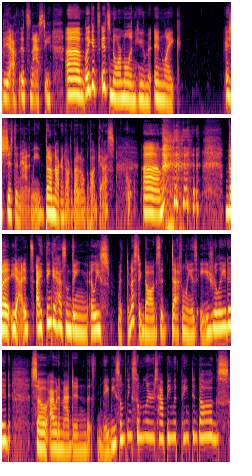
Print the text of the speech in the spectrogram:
yeah, it's nasty. Um, like it's it's normal in human in like it's just anatomy, but I'm not going to talk about it on the podcast. Cool. Um, but yeah, it's I think it has something at least with domestic dogs. It definitely is age related. So I would imagine that maybe something similar is happening with painted dogs.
